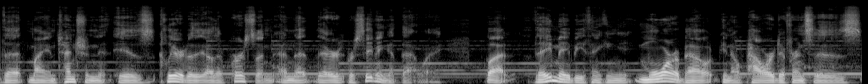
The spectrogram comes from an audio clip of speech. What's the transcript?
that my intention is clear to the other person and that they're perceiving it that way. But they may be thinking more about, you know, power differences,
